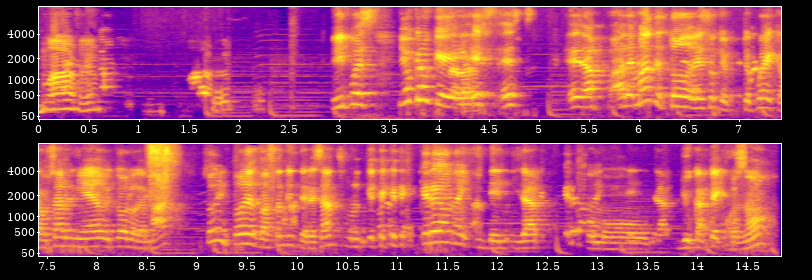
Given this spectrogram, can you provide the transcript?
Más, sí. Y pues yo creo que es, es eh, además de todo eso que te puede causar miedo y todo lo demás, son historias bastante interesantes porque te, que te crea una identidad como yucateco, ¿no?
